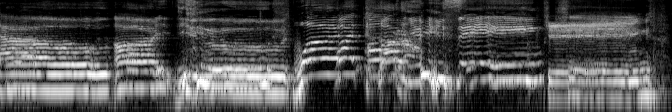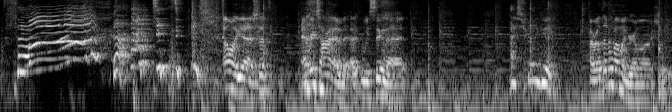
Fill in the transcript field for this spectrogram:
how are you? What? What are you saying? King. Oh my gosh, that's every time uh, we sing that. That's really good. I wrote that about my grandma actually.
